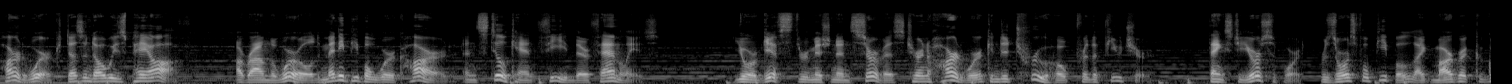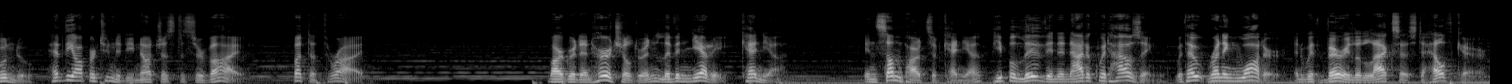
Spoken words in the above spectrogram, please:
Hard work doesn't always pay off. Around the world, many people work hard and still can't feed their families. Your gifts through mission and service turn hard work into true hope for the future. Thanks to your support, resourceful people like Margaret Kagundu have the opportunity not just to survive, but to thrive. Margaret and her children live in Nyeri, Kenya. In some parts of Kenya, people live in inadequate housing, without running water, and with very little access to healthcare.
